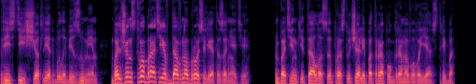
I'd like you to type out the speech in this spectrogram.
Вести счет лет было безумием. Большинство братьев давно бросили это занятие. Ботинки Талоса простучали по трапу громового ястреба.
